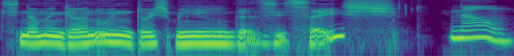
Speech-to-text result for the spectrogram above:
se não me engano, em 2016. Não.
